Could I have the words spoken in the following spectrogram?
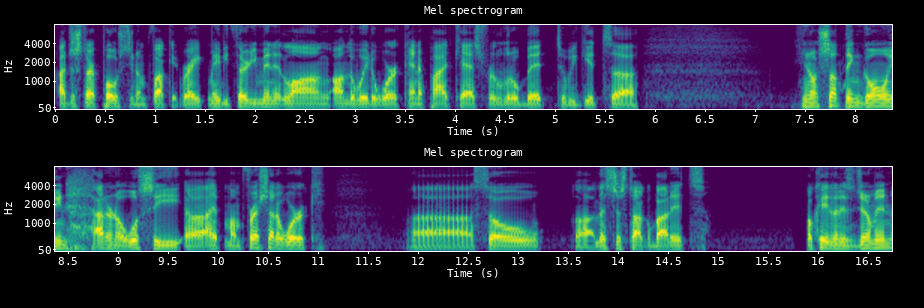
I'll just start posting them. Fuck it, right? Maybe 30 minute long on the way to work kind of podcast for a little bit till we get, uh, you know, something going. I don't know. We'll see. Uh, I, I'm fresh out of work, uh, so uh, let's just talk about it. Okay, ladies and gentlemen,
